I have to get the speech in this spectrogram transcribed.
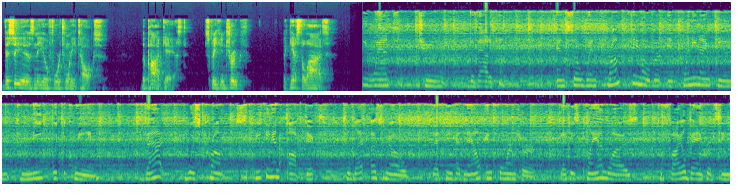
This is Neo 420 Talks, the podcast, speaking truth against the lies. He went to the Vatican. And so when Trump came over in 2019 to meet with the Queen, that was Trump speaking in optics to let us know that he had now informed her that his plan was to file bankruptcy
